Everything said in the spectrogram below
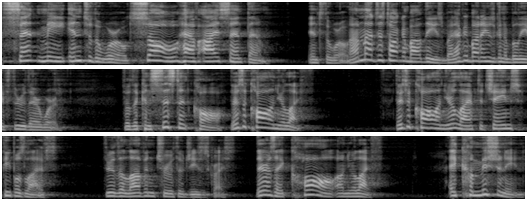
sent me into the world, so have I sent them into the world. I'm not just talking about these, but everybody who's going to believe through their word. So the consistent call. There's a call on your life. There's a call on your life to change people's lives through the love and truth of Jesus Christ. There is a call on your life, a commissioning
